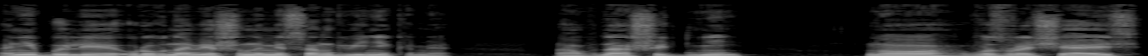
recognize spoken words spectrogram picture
Они были уравновешенными сангвиниками. А в наши дни, но, возвращаясь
